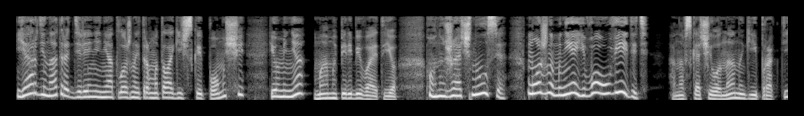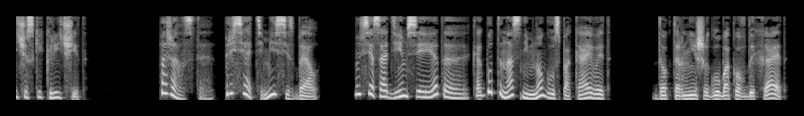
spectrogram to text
Я ординатор отделения неотложной травматологической помощи, и у меня...» Мама перебивает ее. «Он уже очнулся! Можно мне его увидеть?» Она вскочила на ноги и практически кричит. «Пожалуйста, присядьте, миссис Белл. Мы все садимся, и это как будто нас немного успокаивает». Доктор Ниша глубоко вдыхает,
